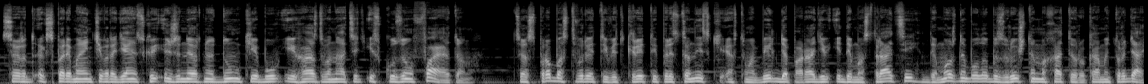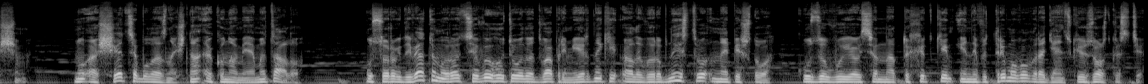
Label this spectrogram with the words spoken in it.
Серед експериментів радянської інженерної думки був і ГАЗ-12 із кузом Фаетон. Це спроба створити відкритий представницький автомобіль для парадів і демонстрацій, де можна було би зручно махати руками трудящим. Ну а ще це була значна економія металу. У 49-му році виготовили два примірники, але виробництво не пішло. Кузов виявився надто хитким і не витримував радянської жорсткості.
